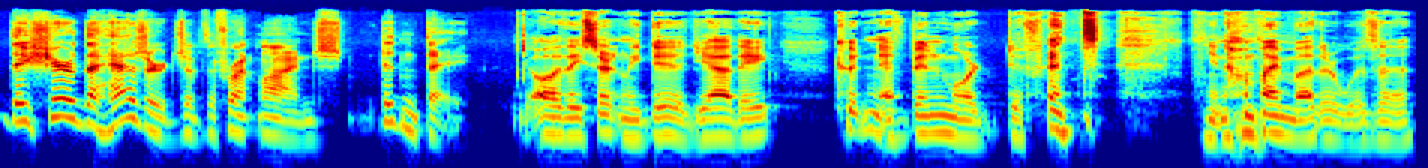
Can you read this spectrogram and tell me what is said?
they shared the hazards of the front lines, didn't they? Oh, they certainly did. Yeah, they couldn't have been more different. you know, my mother was a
